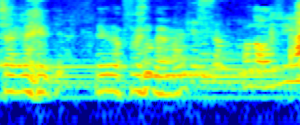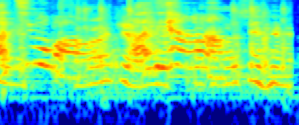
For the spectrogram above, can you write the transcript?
다시 할래? 여기다 부른다고? 됐어. 아, 나 다시. 아, 치워봐. 잘할게. 아니야. 아, 다시.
